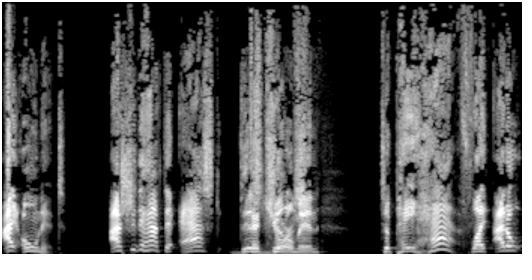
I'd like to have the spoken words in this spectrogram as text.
I own it. I shouldn't have to ask this That's yours. gentleman to pay half. Like I don't.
